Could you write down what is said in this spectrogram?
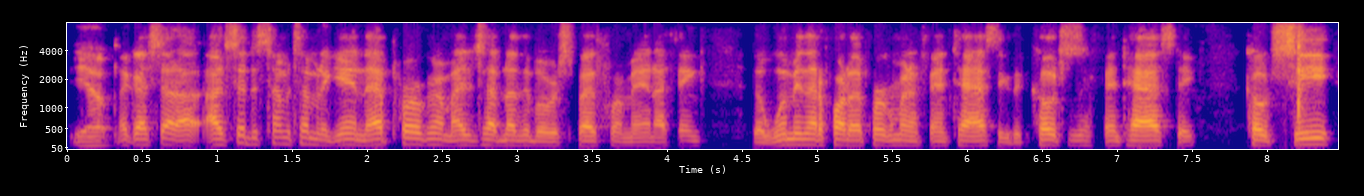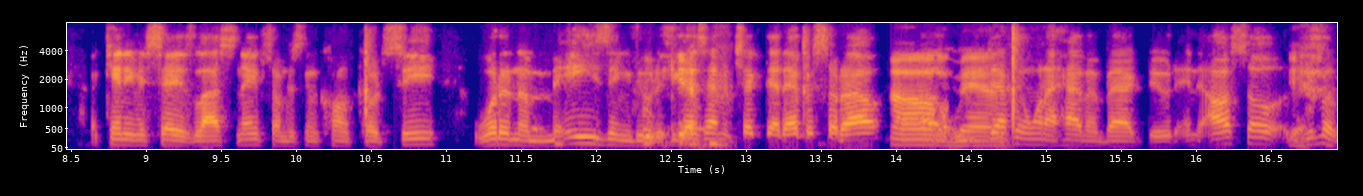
Yep. Like I said, I, have said this time and time and again. That program, I just have nothing but respect for, man. I think the women that are part of that program are fantastic. The coaches are fantastic. Coach C, I can't even say his last name, so I'm just gonna call him Coach C. What an amazing dude! If you guys haven't checked that episode out, oh uh, man, definitely want to have him back, dude. And also yeah. give a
